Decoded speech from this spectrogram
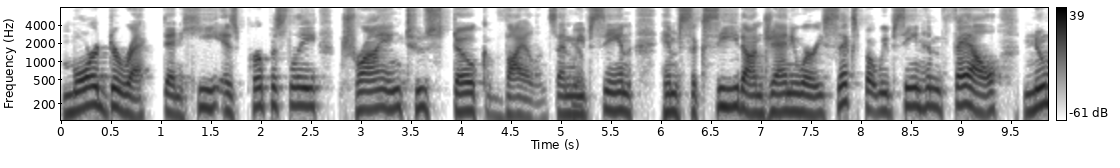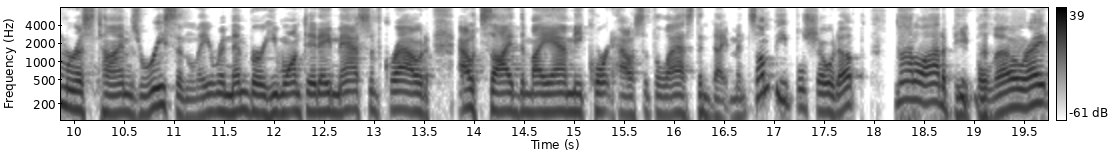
more direct, and he is purposely trying to stoke violence. And yep. we've seen him succeed on January 6th, but we've seen him fail numerous times recently. Remember, he wanted a massive crowd outside the Miami courthouse at the last indictment. Some people showed up, not a lot of people, though, right?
